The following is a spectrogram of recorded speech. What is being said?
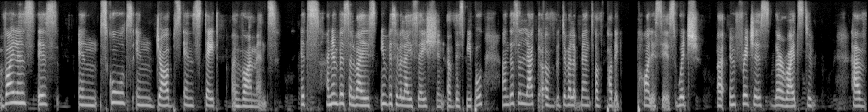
violence is in schools, in jobs, in state environments. It's an invisibilization of these people, and there's a lack of development of public policies, which uh, infringes their rights to have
